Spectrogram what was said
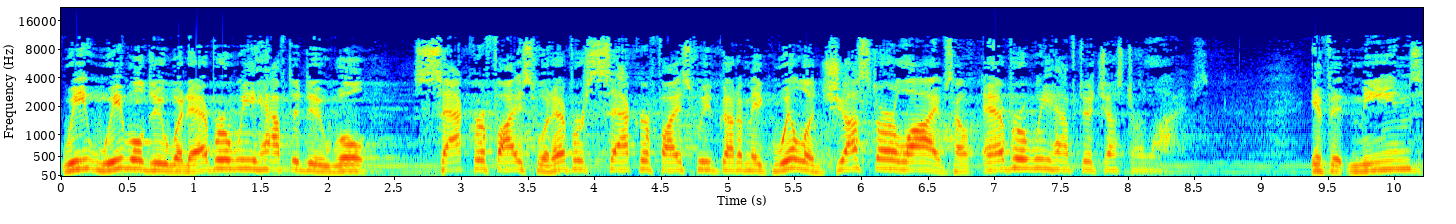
We, we will do whatever we have to do. We'll sacrifice whatever sacrifice we've got to make. We'll adjust our lives however we have to adjust our lives. If it means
